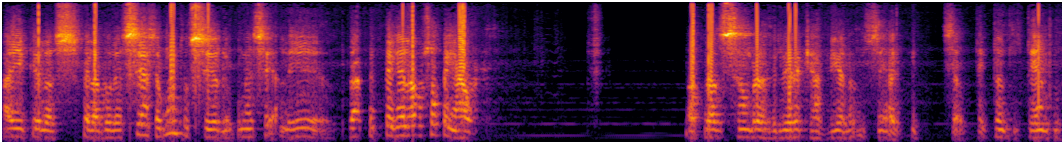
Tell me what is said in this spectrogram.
aí pelas, pela adolescência, muito cedo, eu comecei a ler, peguei lá o Schopenhauer, a tradução brasileira que havia, não sei, tem tanto tempo.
